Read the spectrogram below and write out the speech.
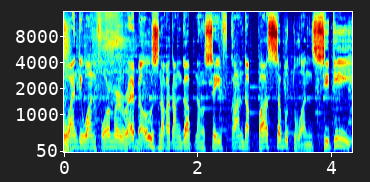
21 former rebels nakatanggap ng safe conduct pass sa Butuan City.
